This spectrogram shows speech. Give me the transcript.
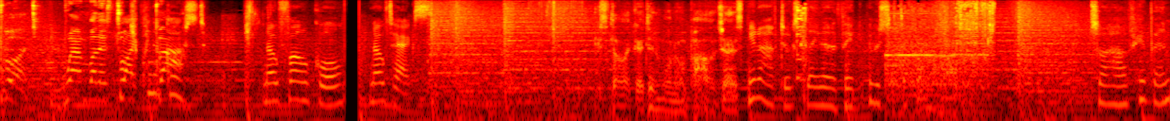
But when will it strike No back? ghost. No phone call. No text. It's not like I didn't want to apologize. You don't have to explain anything. It was just a friend. So how have you been?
